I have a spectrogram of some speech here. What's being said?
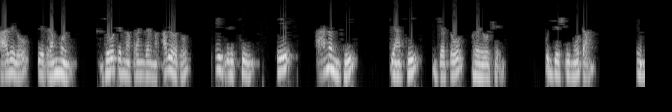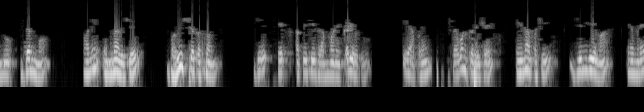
આવેલો એ બ્રાહ્મણ જો તેમના પ્રાંગણમાં આવ્યો હતો, એ જ રીતથી એ આનંદથી ત્યાંથી જતો રહ્યો છે. પૂજ્ય મોટા એમનો જન્મ અને એમના વિશે ભવિષ્ય કથન જે એક અતિથિ બ્રાહ્મણે કર્યું હતું, એ આપણે શ્રવણ કર્યું છે. એના પછી જિંદગીમાં એમણે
